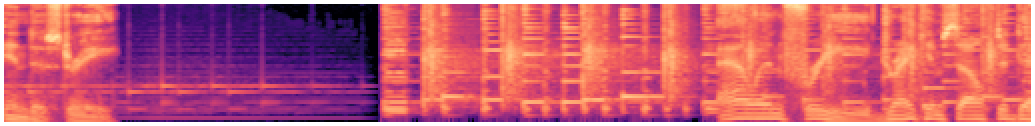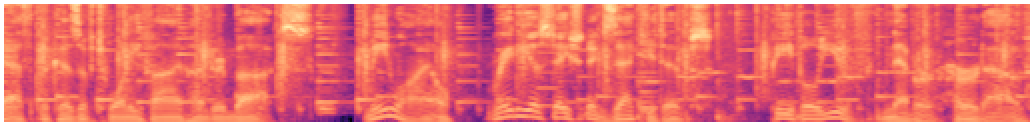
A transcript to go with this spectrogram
industry. Alan Freed drank himself to death because of 2500 bucks. Meanwhile, radio station executives people you've never heard of,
